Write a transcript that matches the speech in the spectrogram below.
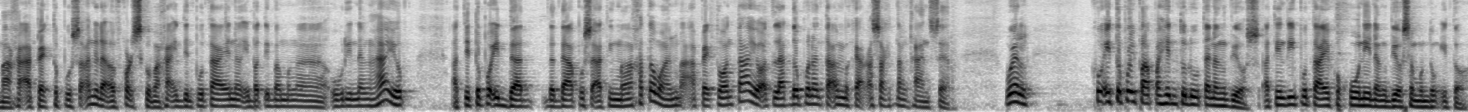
makaka-apekto po sa kanila. Of course, kumakain din po tayo ng iba't ibang mga uri ng hayop. At ito po ay dad- dadapo sa ating mga katawan, maapektuhan tayo. At lahat daw po ng tao magkakasakit ng cancer. Well, kung ito po ay papahintulutan ng Diyos at hindi po tayo kukunin ng Diyos sa mundong ito,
